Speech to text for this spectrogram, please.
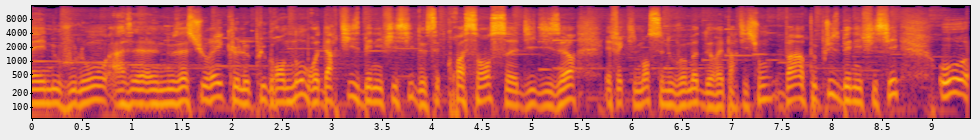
Et nous voulons euh, nous assurer que le plus grand nombre d'artistes bénéficient de cette croissance, euh, dit Deezer. Effectivement, ce nouveau mode de répartition va un peu plus bénéficier aux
